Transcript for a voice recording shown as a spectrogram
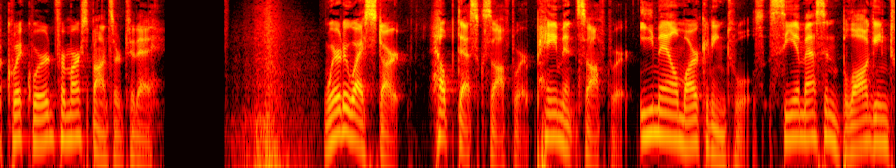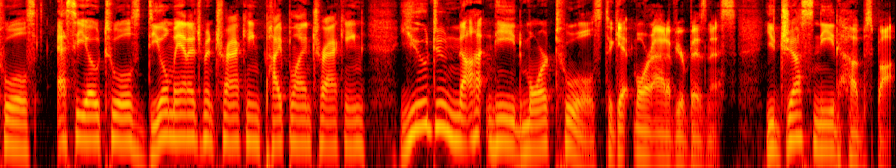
A quick word from our sponsor today. Where do I start? Help desk software, payment software, email marketing tools, CMS and blogging tools, SEO tools, deal management tracking, pipeline tracking. You do not need more tools to get more out of your business. You just need HubSpot.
